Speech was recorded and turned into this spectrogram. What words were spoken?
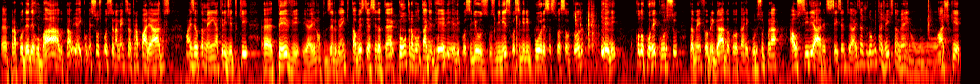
é, para poder derrubá-lo tal, e aí começou os posicionamentos atrapalhados, mas eu também acredito que é, teve, e aí não estou dizendo que nem que talvez tenha sido até contra a vontade dele, ele conseguiu, os, os ministros conseguiram impor essa situação toda, e ele colocou recurso, também foi obrigado a colocar recurso para auxiliar. Esses 600 reais ajudou muita gente também, não, não acho que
